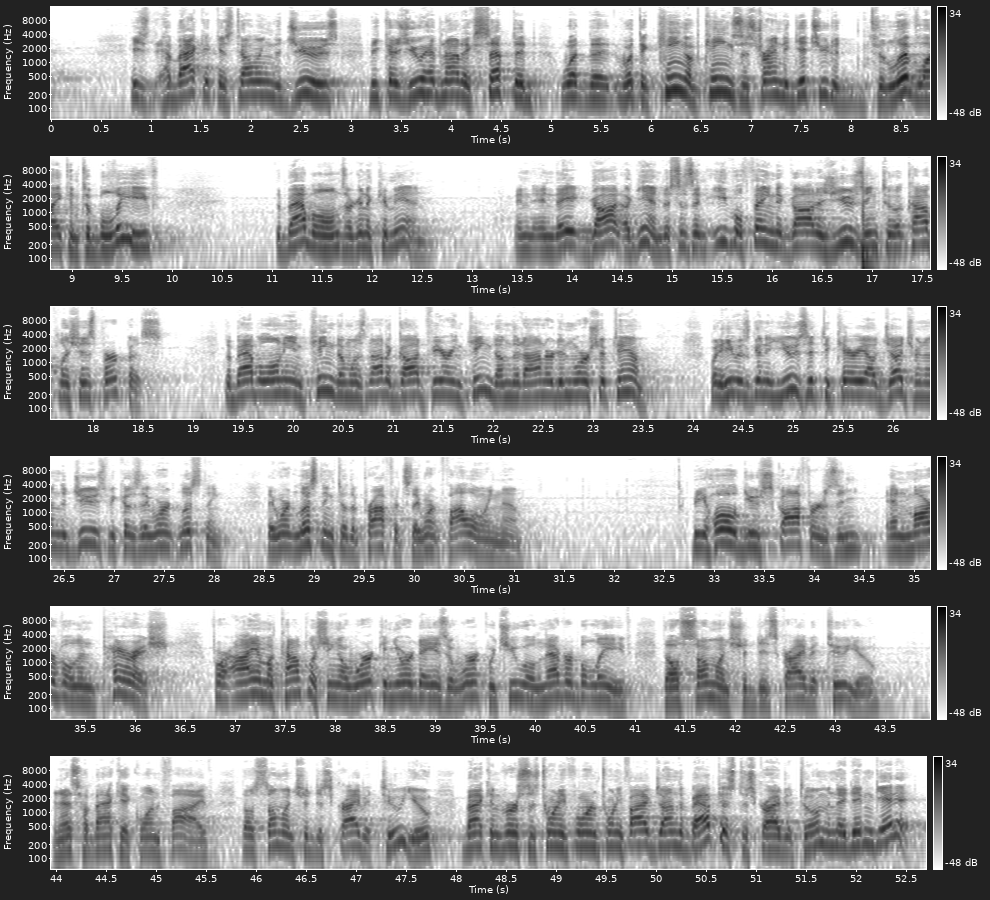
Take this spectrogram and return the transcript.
He's, Habakkuk is telling the Jews, because you have not accepted what the, what the King of Kings is trying to get you to, to live like and to believe, the Babylons are going to come in and, and they, God, again, this is an evil thing that God is using to accomplish his purpose. The Babylonian kingdom was not a God fearing kingdom that honored and worshiped him. But he was going to use it to carry out judgment on the Jews because they weren't listening. They weren't listening to the prophets, they weren't following them. Behold, you scoffers, and, and marvel and perish. For I am accomplishing a work in your days, a work which you will never believe, though someone should describe it to you. And that's Habakkuk 1:5. Though someone should describe it to you, back in verses 24 and 25, John the Baptist described it to them, and they didn't get it.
